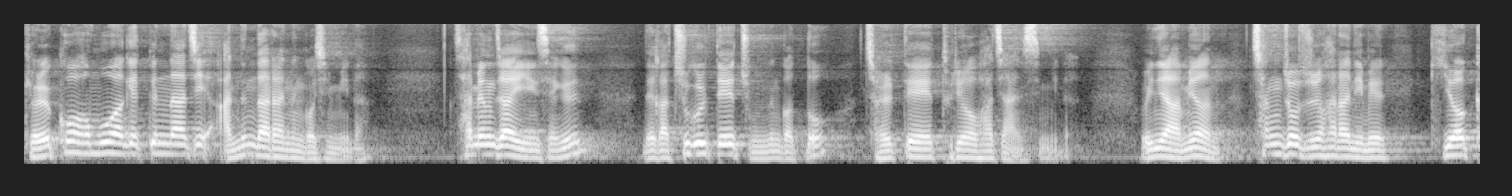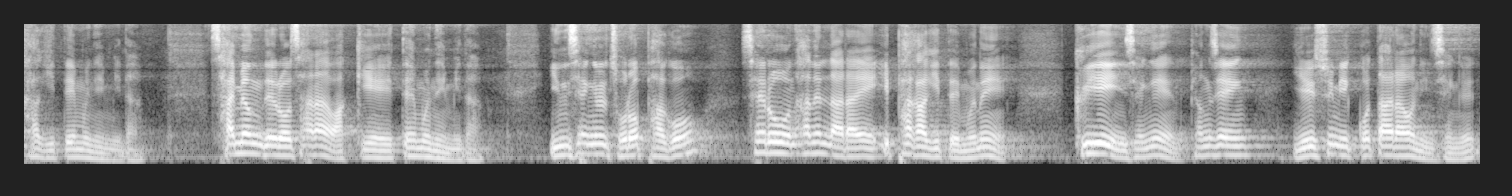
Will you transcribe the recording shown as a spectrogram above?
결코 허무하게 끝나지 않는다라는 것입니다. 사명자의 인생은 내가 죽을 때 죽는 것도 절대 두려워하지 않습니다. 왜냐하면 창조주 하나님을 기억하기 때문입니다. 사명대로 살아왔기 때문입니다. 인생을 졸업하고 새로운 하늘나라에 입학하기 때문에 그의 인생은 평생 예수 믿고 따라온 인생은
